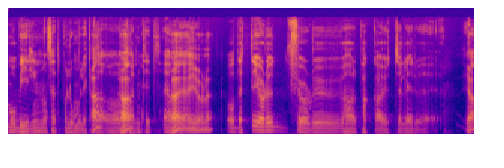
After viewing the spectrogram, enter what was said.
mobilen og setter på lommelykta Ja, og ja. tar en titt? Ja. Ja, jeg gjør det. Og dette gjør du før du har pakka ut, eller Ja,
